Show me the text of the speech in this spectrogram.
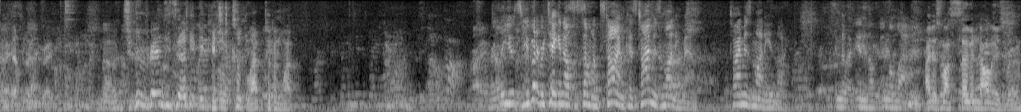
I'm definitely right. No, Randy's not even. Can't you click left? Click on left. Really, you so you better be taking else of someone's time because time is money, man. Time is money in the in the in the in the lab. I just lost seven dollars, bro.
